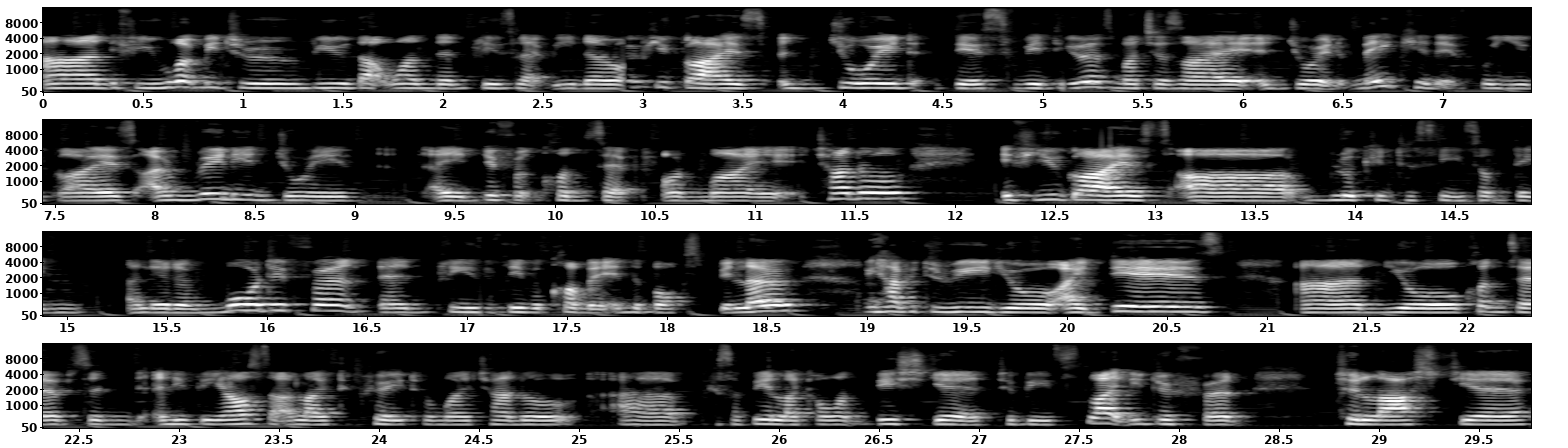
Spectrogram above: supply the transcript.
and if you want me to review that one then please let me know. Hope you guys enjoyed this video as much as I enjoyed making it for you guys. I'm really enjoyed a different concept on my channel. If you guys are looking to see something a little more different then please leave a comment in the box below. I'd be happy to read your ideas and your concepts and anything else that I'd like to create on my channel uh, because I feel like I want this year to be slightly different to last year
